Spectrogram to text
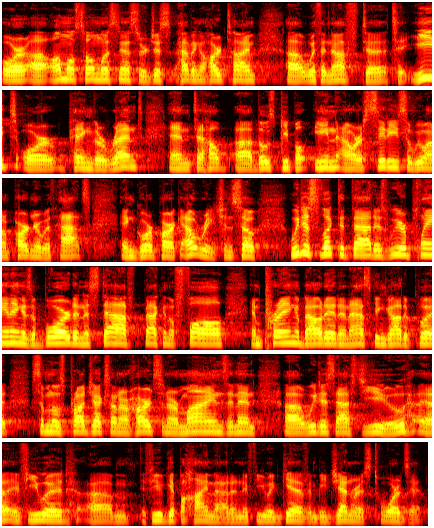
or uh, almost homelessness or just having a hard time uh, with enough to, to eat or paying their rent and to help uh, those people in our city. So we want to partner with HATS and Gore Park Outreach. And so we just looked at that as we were planning as a board and a staff back in the fall and praying about it and asking God to put some of those projects on our hearts and our minds. And then uh, we just asked you uh, if you you would, um, if you get behind that and if you would give and be generous towards it.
